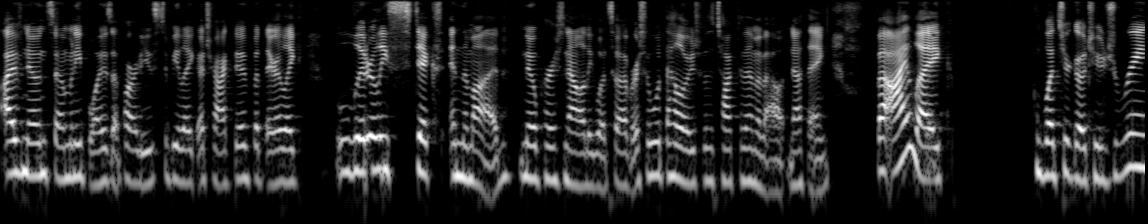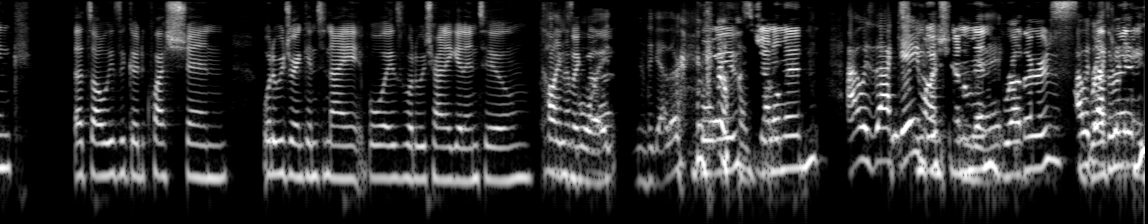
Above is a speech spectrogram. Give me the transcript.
I've known so many boys at parties to be like attractive, but they're like literally sticks in the mud, no personality whatsoever. So what the hell are you supposed to talk to them about? Nothing. But I like what's your go-to drink? That's always a good question. What are we drinking tonight, boys? What are we trying to get into? Calling Things them like boy that. together. Boys, gentlemen, How was that game on gentlemen, Sunday? brothers, was that brethren. game?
